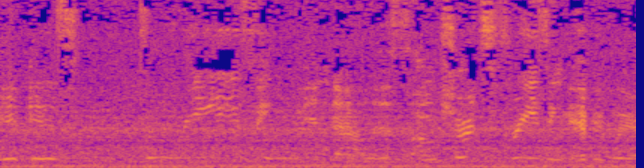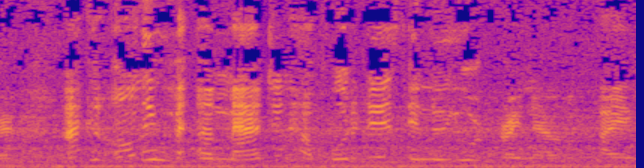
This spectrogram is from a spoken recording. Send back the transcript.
It is freezing in Dallas. I'm sure it's freezing everywhere. I could only ma- imagine how cold it is in New York right now. Like,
